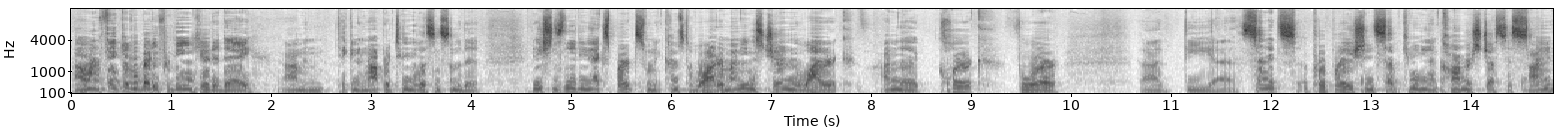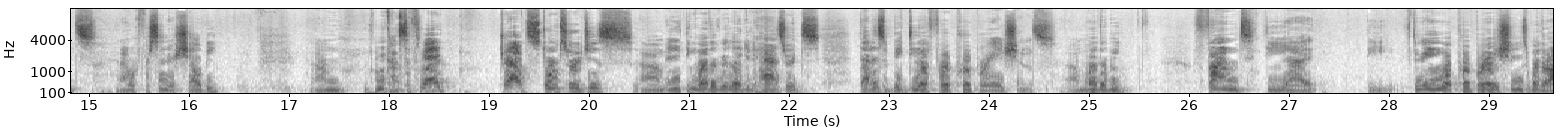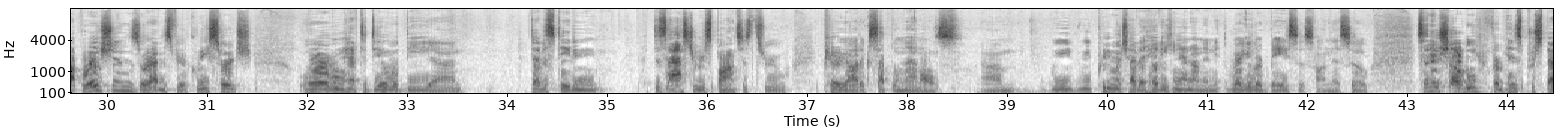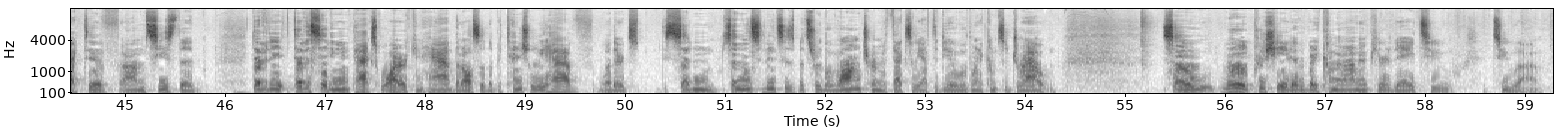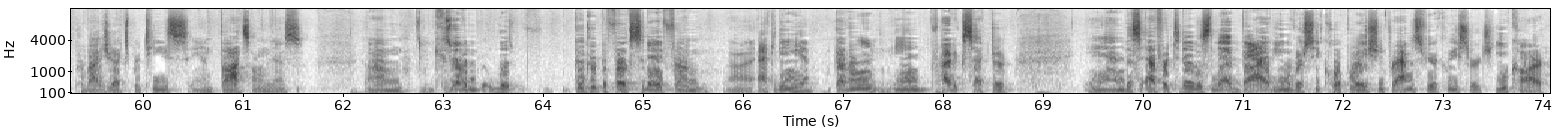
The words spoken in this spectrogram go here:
I want to thank everybody for being here today um, and taking an opportunity to listen to some of the nation's leading experts when it comes to water. My name is Jeremy Weirich. I'm the clerk for uh, the uh, Senate's Appropriations Subcommittee on Commerce, Justice, Science, and I work for Senator Shelby. Um, When it comes to flood, droughts, storm surges, um, anything weather-related hazards, that is a big deal for appropriations. Um, Whether we fund the, uh, the, three annual appropriations, weather operations or atmospheric research, or when we have to deal with the uh, devastating disaster responses through periodic supplementals. Um, We, we pretty much have a heavy hand on a regular basis on this. So Senator Shelby, from his perspective, um, sees the dev- devastating impacts water can have, but also the potential we have, whether it's the sudden, sudden incidences, but sort of the long-term effects that we have to deal with when it comes to drought. So really appreciate everybody coming on up here today to, to uh, provide your expertise and thoughts on this. Um, Because we have a good group of folks today from uh, academia, government, and private sector. And this effort today was led by the University Corporation for Atmospheric Research, UCAR,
